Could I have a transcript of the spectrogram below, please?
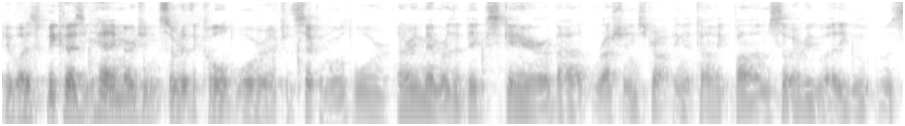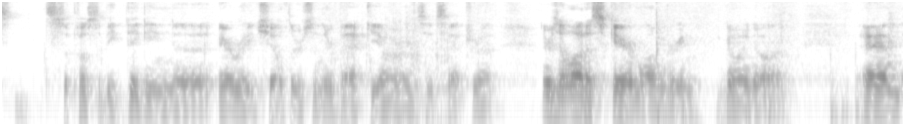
it was because you had emerging sort of the Cold War after the Second World War. I remember the big scare about Russians dropping atomic bombs, so everybody was supposed to be digging uh, air raid shelters in their backyards, etc. There's a lot of scaremongering going on. And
